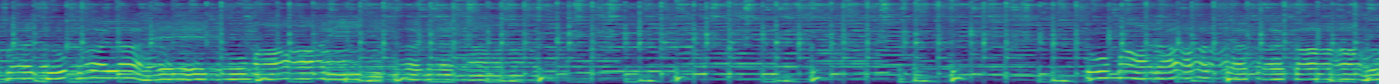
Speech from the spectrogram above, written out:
सब सुफल है तुम्हारी करना तुम्हारा रक्षक का हो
